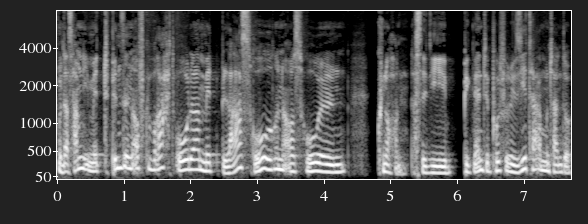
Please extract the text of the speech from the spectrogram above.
Und das haben die mit Pinseln aufgebracht oder mit Blasrohren aus hohlen Knochen, dass sie die Pigmente pulverisiert haben und dann so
